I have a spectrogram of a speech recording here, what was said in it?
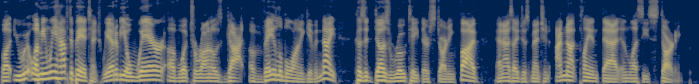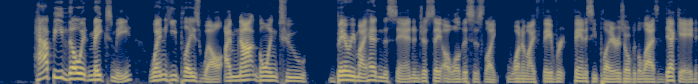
But you, I mean, we have to pay attention. We have to be aware of what Toronto's got available on a given night because it does rotate their starting five. And as I just mentioned, I'm not playing Thad unless he's starting. Happy though it makes me when he plays well, I'm not going to bury my head in the sand and just say, oh, well, this is like one of my favorite fantasy players over the last decade.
